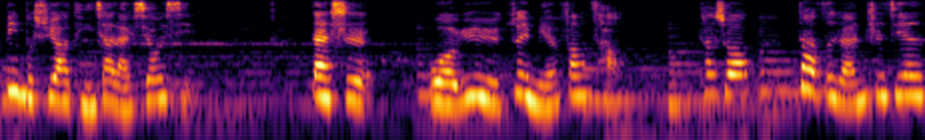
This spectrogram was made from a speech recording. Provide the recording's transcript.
并不需要停下来休息。但是我欲醉眠芳草，他说大自然之间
